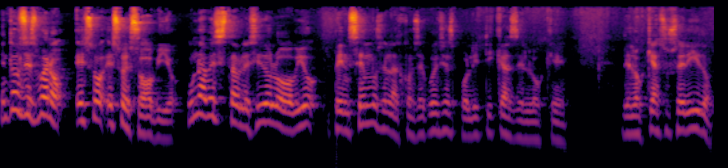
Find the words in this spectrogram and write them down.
Entonces, bueno, eso, eso es obvio. Una vez establecido lo obvio, pensemos en las consecuencias políticas de lo que, de lo que ha sucedido.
